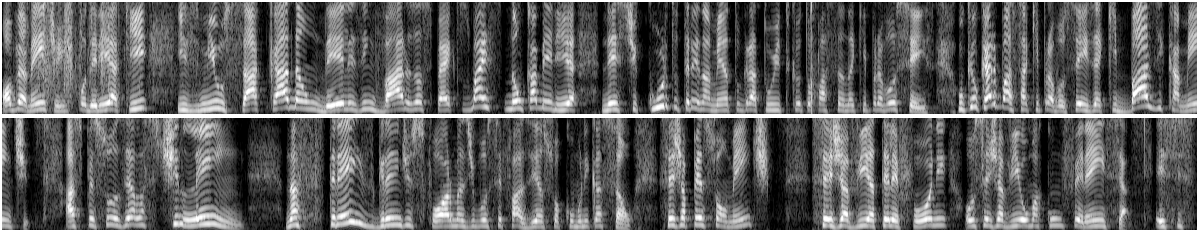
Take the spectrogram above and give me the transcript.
Obviamente a gente poderia aqui esmiuçar cada um deles em vários aspectos, mas não caberia neste curto treinamento gratuito que eu estou passando aqui para vocês. O que eu quero passar aqui para vocês é que basicamente as pessoas elas te leem nas três grandes formas de você fazer a sua comunicação, seja pessoalmente, seja via telefone ou seja via uma conferência. Esses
